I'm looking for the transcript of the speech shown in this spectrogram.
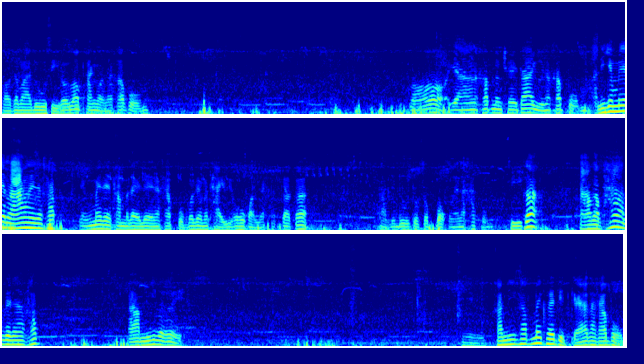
เราจะมาดูสีรอบๆคันก่อนนะครับ ผมล้อยางนะครับยังใช้ได้อยู่นะครับ ผม อันนี้ยังไม่ได้ล้างเลยนะครับ ยังไม่ได้ทำอะไรเลยนะครับ ผมก็เลยมาถ่ายวีดีโอก่อนนะครับแล้วก็อาจจะดูตัวสปกเลยนะครับ ผมสีก็ตามสภาพเลยนะครับ ตามนี้เลยนี่คันนี้ครับไม่เคยติดแก๊สนะครับผม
